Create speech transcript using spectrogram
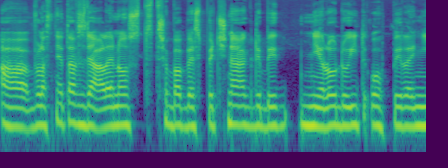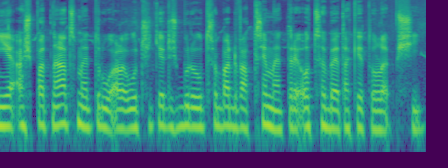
A vlastně ta vzdálenost třeba bezpečná, kdyby mělo dojít opilení je až 15 metrů, ale určitě, když budou třeba 2-3 metry od sebe, tak je to lepší.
